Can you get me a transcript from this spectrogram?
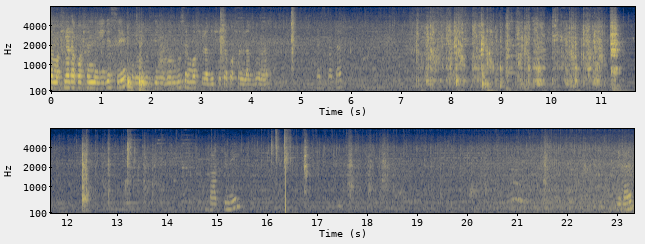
তো মশলাটা কষান হয়ে গেছে। গরুগুস দিব গরুগুসের মশলা বেশি এটা কষান লাগবে না। তেজপাতা। দারচিনি। এলাচ।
